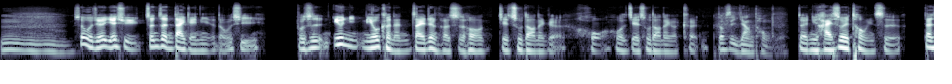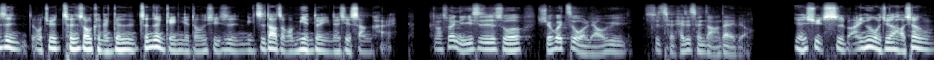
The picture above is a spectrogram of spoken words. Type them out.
嗯嗯嗯，所以我觉得也许真正带给你的东西。不是，因为你你有可能在任何时候接触到那个火，或者接触到那个坑，都是一样痛的。对，你还是会痛一次，但是我觉得成熟可能跟真正给你的东西是，你知道怎么面对你那些伤害。哦，所以你意思是说，学会自我疗愈是成还是成长的代表？也许是吧，因为我觉得好像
